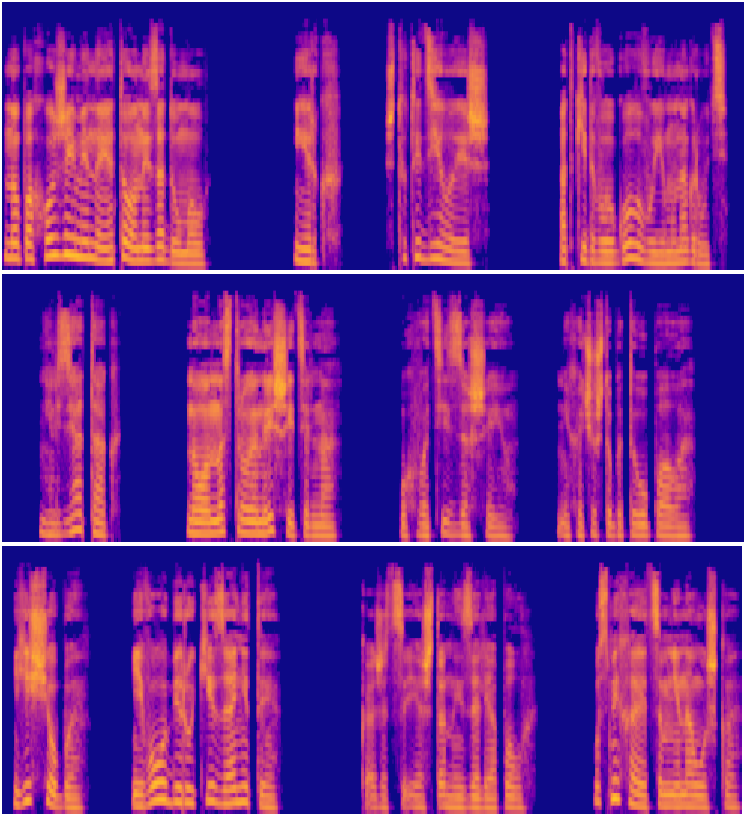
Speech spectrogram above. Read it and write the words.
Но, похоже, именно это он и задумал. «Ирк, что ты делаешь?» Откидываю голову ему на грудь. «Нельзя так». Но он настроен решительно. «Ухватись за шею. Не хочу, чтобы ты упала». Еще бы. Его обе руки заняты. Кажется, я штаны заляпал. Усмехается мне на ушко,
